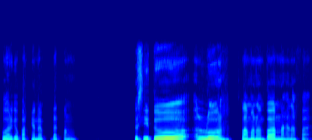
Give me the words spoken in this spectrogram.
keluarga Parknya dat- datang terus itu lu selama nonton nahan nafas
